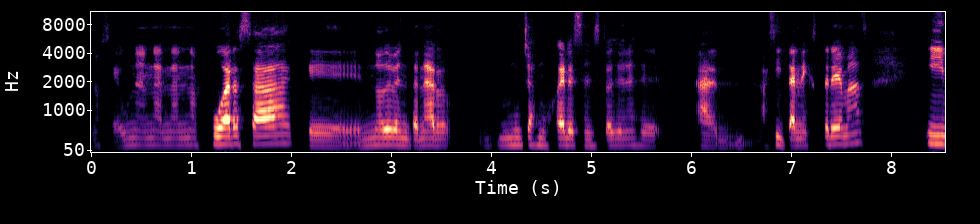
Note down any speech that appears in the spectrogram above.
no sé, una, fuerza que no deben tener muchas mujeres en situaciones de, así tan extremas. Y,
